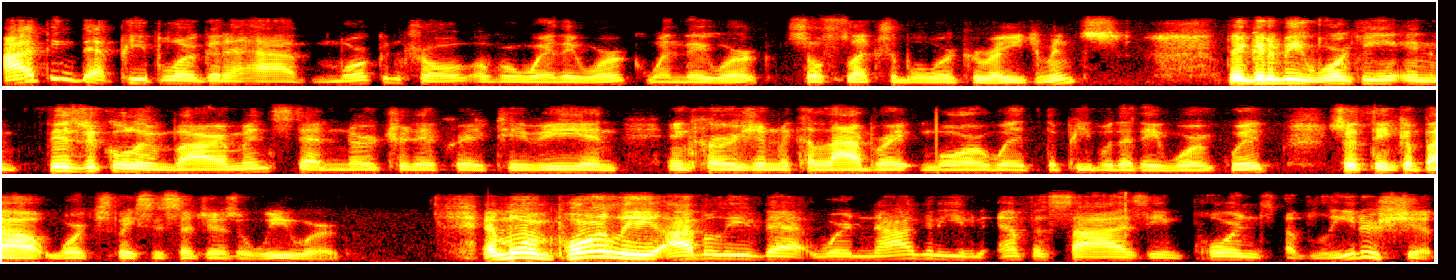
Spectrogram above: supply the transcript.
I think that people are going to have more control over where they work, when they work, so flexible work arrangements. They're going to be working in physical environments that nurture their creativity and encourage them to collaborate more with the people that they work with. So, think about workspaces such as a WeWork. And more importantly, I believe that we're now going to even emphasize the importance of leadership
